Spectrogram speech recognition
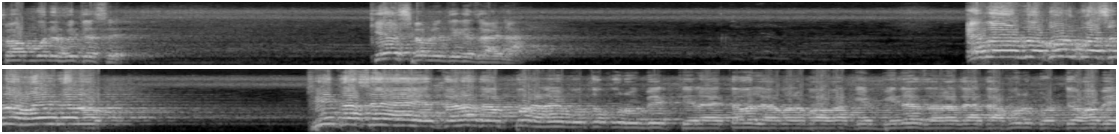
সব মনে হইতেছে। কেউ সামনের দিকে যায় না এবার ঘোষণা হয়ে গেল। ঠিক আছে দাপ করানোর মতো কোনো ব্যক্তি নাই, তাহলে আমার বাবাকে বিনা জানা যায় দাফন করতে হবে।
